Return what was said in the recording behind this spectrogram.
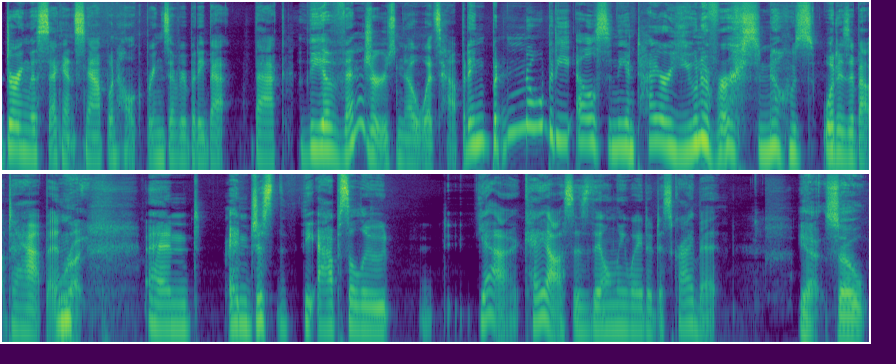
during the second snap, when Hulk brings everybody back, back, the Avengers know what's happening, but nobody else in the entire universe knows what is about to happen. Right. And and just the absolute yeah, chaos is the only way to describe it. Yeah, so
